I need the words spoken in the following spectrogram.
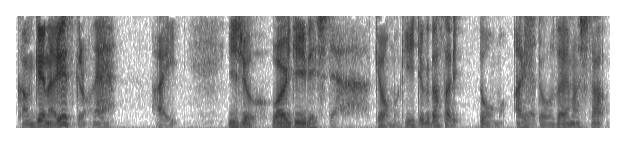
関係ないですけどね。はい。以上、YT でした。今日も聞いてくださり、どうもありがとうございました。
